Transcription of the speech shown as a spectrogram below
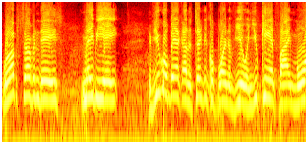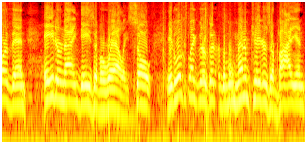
We're up seven days, maybe eight. If you go back on a technical point of view and you can't find more than eight or nine days of a rally. So it looks like they're good. The momentum traders are buying.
